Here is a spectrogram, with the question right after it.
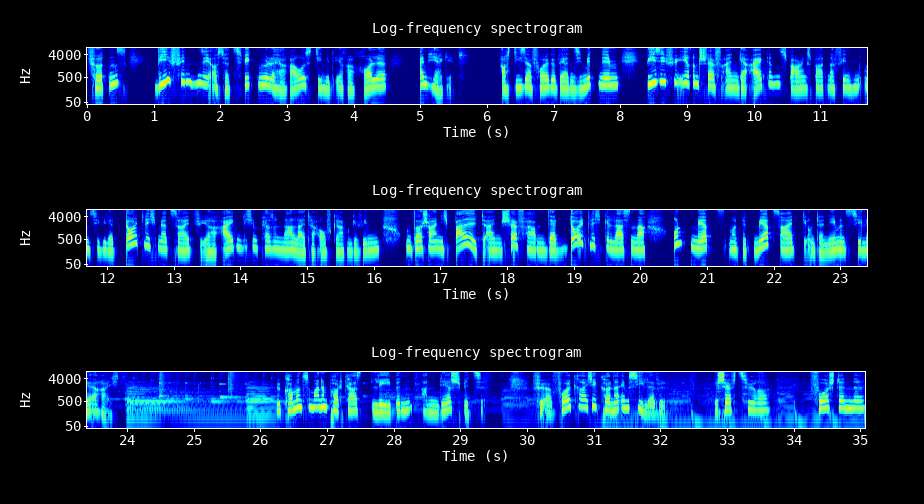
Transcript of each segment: Viertens, wie finden Sie aus der Zwickmühle heraus, die mit Ihrer Rolle einhergeht? Aus dieser Folge werden Sie mitnehmen, wie Sie für Ihren Chef einen geeigneten Sparringspartner finden und Sie wieder deutlich mehr Zeit für Ihre eigentlichen Personalleiteraufgaben gewinnen und wahrscheinlich bald einen Chef haben, der deutlich gelassener und, mehr, und mit mehr Zeit die Unternehmensziele erreicht. Willkommen zu meinem Podcast Leben an der Spitze. Für erfolgreiche Könner im C-Level. Geschäftsführer, Vorstände,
